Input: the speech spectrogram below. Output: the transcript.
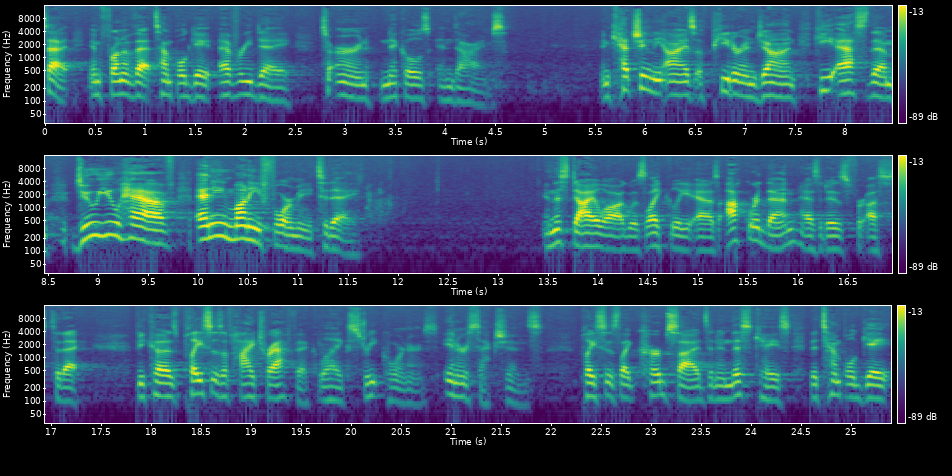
set in front of that temple gate every day to earn nickels and dimes. And catching the eyes of Peter and John, he asked them, Do you have any money for me today? And this dialogue was likely as awkward then as it is for us today, because places of high traffic, like street corners, intersections, places like curbsides, and in this case, the temple gate,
